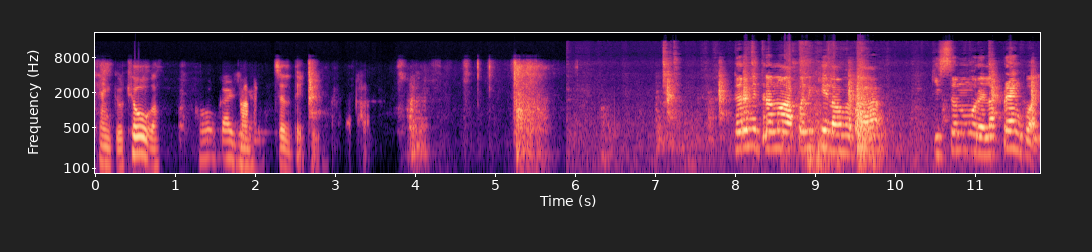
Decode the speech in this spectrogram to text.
थँक्यू ठेवू का? हो काळजी हा घ्या. चलते ठीक. तर मित्रांनो आपण केला होता किसन मोरेला प्रँक कॉल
